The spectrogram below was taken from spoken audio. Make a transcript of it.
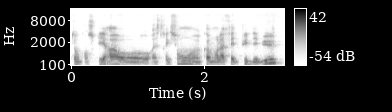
donc on se pliera aux restrictions, comme on l'a fait depuis le début.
